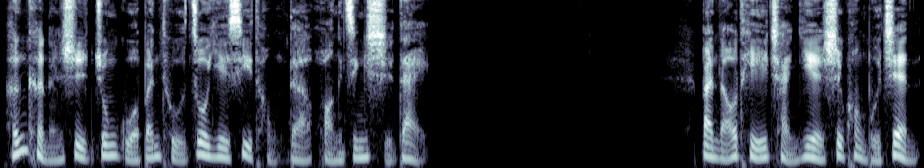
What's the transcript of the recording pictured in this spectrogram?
很可能是中国本土作业系统的黄金时代。半导体产业市况不振，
